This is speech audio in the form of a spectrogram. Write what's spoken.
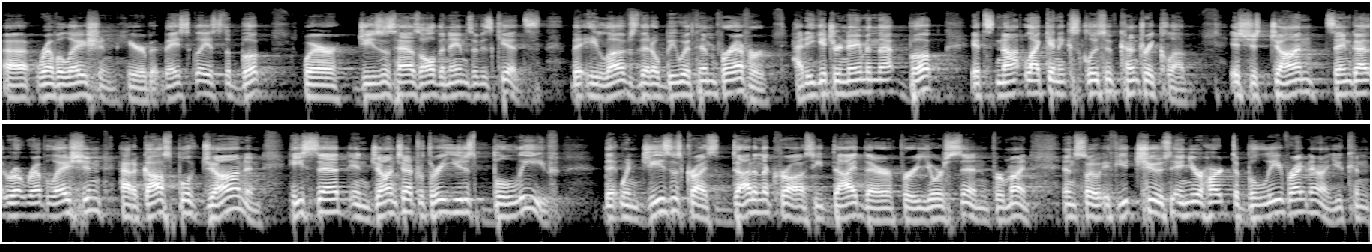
uh, Revelation here. But basically, it's the book where Jesus has all the names of his kids that he loves that'll be with him forever. How do you get your name in that book? It's not like an exclusive country club. It's just John, same guy that wrote Revelation, had a Gospel of John, and he said in John chapter 3, you just believe that when Jesus Christ died on the cross, he died there for your sin, for mine. And so if you choose in your heart to believe right now, you can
